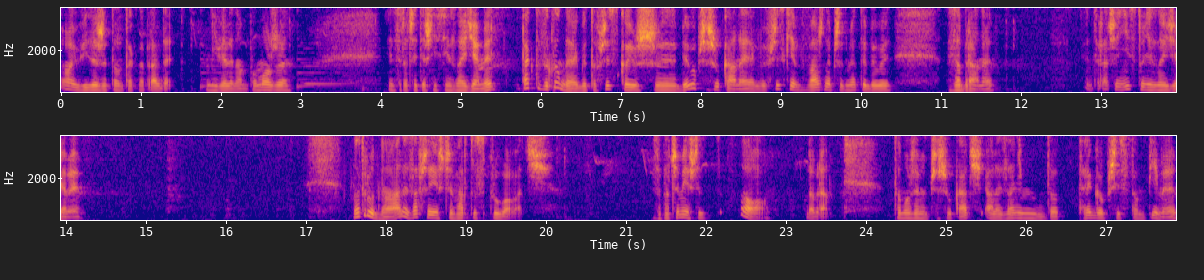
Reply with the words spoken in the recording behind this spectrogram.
Oj, widzę, że to tak naprawdę niewiele nam pomoże, więc raczej też nic nie znajdziemy. Tak to wygląda, jakby to wszystko już y, było przeszukane, jakby wszystkie ważne przedmioty były zabrane, więc raczej nic tu nie znajdziemy. No trudno, ale zawsze jeszcze warto spróbować. Zobaczymy jeszcze... O, dobra. To możemy przeszukać, ale zanim do tego przystąpimy,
